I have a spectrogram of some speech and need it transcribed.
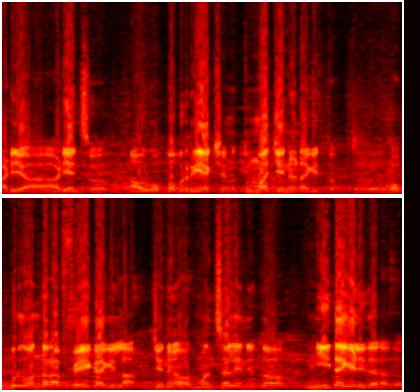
ಆಡಿಯ ಆಡಿಯನ್ಸು ಅವ್ರ ಒಬ್ಬೊಬ್ರು ರಿಯಾಕ್ಷನ್ ತುಂಬ ಜೆನ್ಯೂನ್ ಆಗಿತ್ತು. ಒಬ್ರದ್ದು ಒಂಥರ ಫೇಕ್ ಆಗಿಲ್ಲ. ಜೆನ್ಯೂನ್ ಅವ್ರ ಮನಸ್ಸಲ್ಲಿ ಏನಿತ್ತೋ ನೀಟಾಗಿ ಹೇಳಿದ್ದಾರೆ ಅದು.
